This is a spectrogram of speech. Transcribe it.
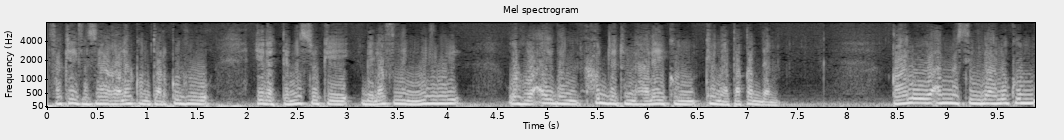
فكيف ساغ لكم تركه إلى التمسك بلفظ مجمل وهو أيضا حجة عليكم كما تقدم. قالوا وأما استدلالكم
